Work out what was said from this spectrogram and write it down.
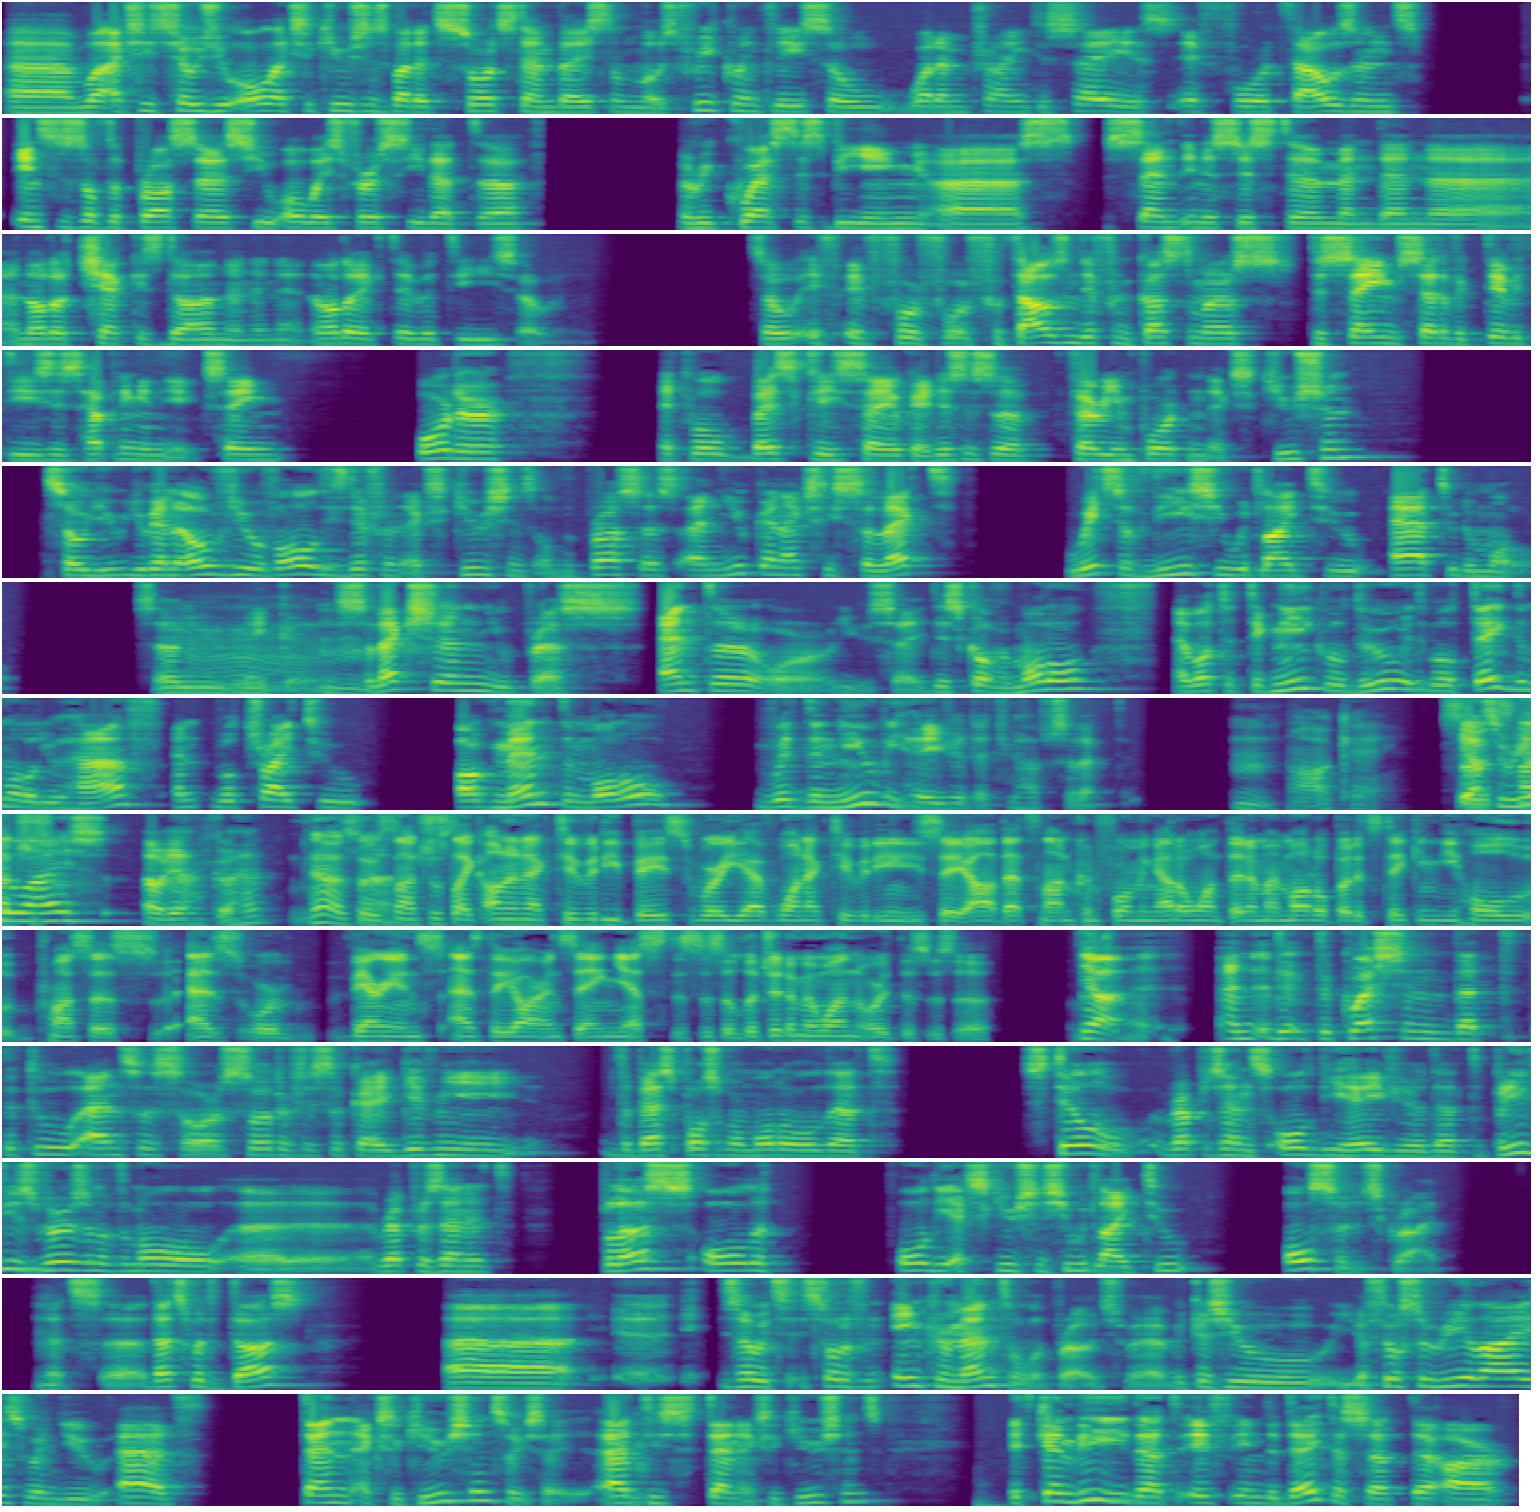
Uh, well, actually, it shows you all executions, but it sorts them based on most frequently. So, what I'm trying to say is if for 1,000 instances of the process, you always first see that uh, a request is being uh, sent in the system, and then uh, another check is done, and then another activity. So, so if, if for, for, for thousand different customers, the same set of activities is happening in the same order, it will basically say, okay, this is a very important execution. So you, you get an overview of all these different executions of the process, and you can actually select which of these you would like to add to the model. So you make a Mm. selection, you press enter, or you say discover model. And what the technique will do, it will take the model you have and will try to augment the model with the new behavior that you have selected. Oh, okay. So you have to not just- realize. oh yeah, go ahead. No, so it's Uh, not just like on an activity base where you have one activity and you say, "Oh, that's non-conforming. I don't want that in my model." But it's taking the whole process as or variants as they are and saying, "Yes, this is a legitimate one," or "This is a Yeah, and the the question that the tool answers or sort of is okay. Give me the best possible model that still represents all behavior that the previous version of the model uh, represented, plus all the all the executions you would like to also describe. Mm. That's uh, that's what it does. Uh, so it's, it's sort of an incremental approach where because you you first to realize when you add 10 executions so you say add Mhm. these 10 executions it can be that if in the data set there are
